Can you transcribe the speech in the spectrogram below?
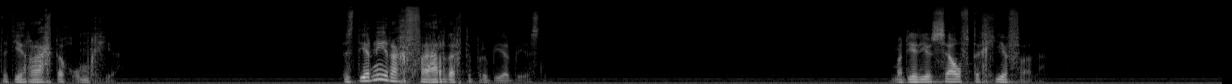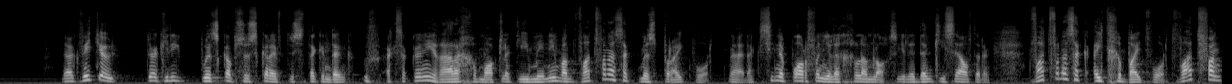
dat jy regtig omgee. Is deur nie regverdig te probeer wees nie. Maar deur jouself te gee vir hulle. Nou ek weet jou toe ek hierdie boodskap so skryf, toe sit ek en dink, oef, ek sukkel nie regtig gemaklik hiermee nie, want wat van as ek misbruik word? Nou, ek sien 'n paar van julle glimlag, so julle dink dieselfde ding. Wat van as ek uitgebuit word? Wat van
